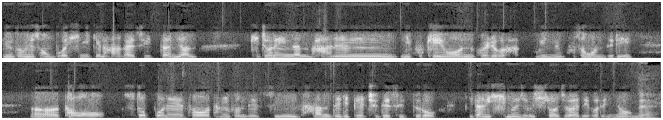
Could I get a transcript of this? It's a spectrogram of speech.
윤석열 정부가 힘있게 나아갈 수 있다면 기존에 있는 많은 이 국회의원 권력을 갖고 있는 구성원들이 어 더 수도권에서 당선될 수 있는 사람들이 배출될 수 있도록 이 당이 힘을 좀 실어줘야 되거든요. 네.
